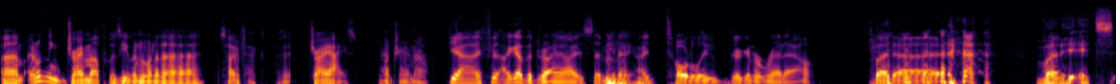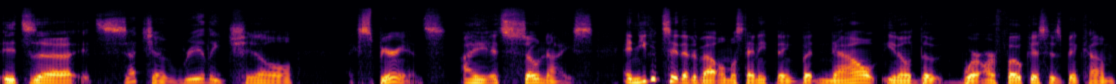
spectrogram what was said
Um, I don't think dry mouth was even one of the side effects. Was it dry eyes, not dry mouth? Yeah, I feel I got the dry eyes. I mean, Mhm. I, I totally they're gonna red out, but uh, but it's it's uh it's such a really chill experience. I it's so nice. And you could say that about almost anything, but now, you know, the where our focus has become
